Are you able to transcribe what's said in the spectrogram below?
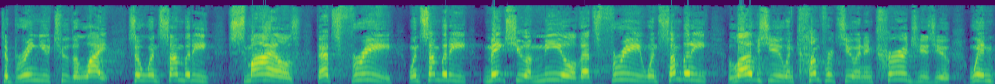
to bring you to the light. So when somebody smiles, that's free. When somebody makes you a meal, that's free. When somebody loves you and comforts you and encourages you, when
